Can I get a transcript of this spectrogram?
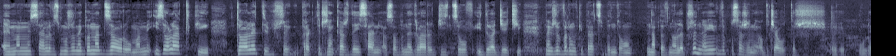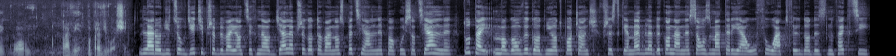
e, mamy salę wzmożonego nadzoru, mamy izolatki, toalety przy praktycznie każdej sali osobne dla rodziców i dla dzieci. Także warunki pracy będą na pewno lepsze, no i wyposażenie oddziału też y, uległo prawie poprawiło się. Dla rodziców dzieci przebywających na oddziale przygotowano specjalny pokój socjalny. Tutaj mogą wygodnie odpocząć. Wszystkie meble wykonane są z materiałów łatwych do dezynfekcji.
